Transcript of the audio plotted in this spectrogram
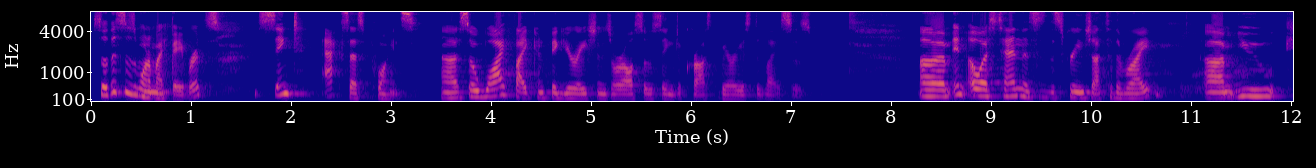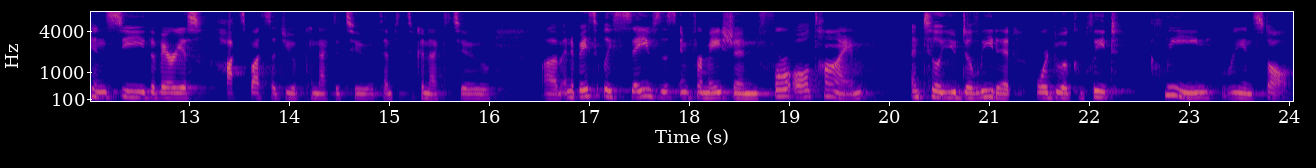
So this is one of my favorites, synced access points. Uh, so Wi-Fi configurations are also synced across various devices. Um, in OS 10, this is the screenshot to the right, um, you can see the various hotspots that you have connected to, attempted to connect to, um, and it basically saves this information for all time until you delete it or do a complete clean reinstall.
